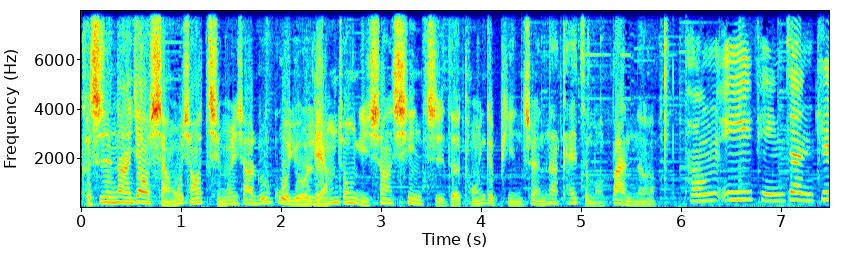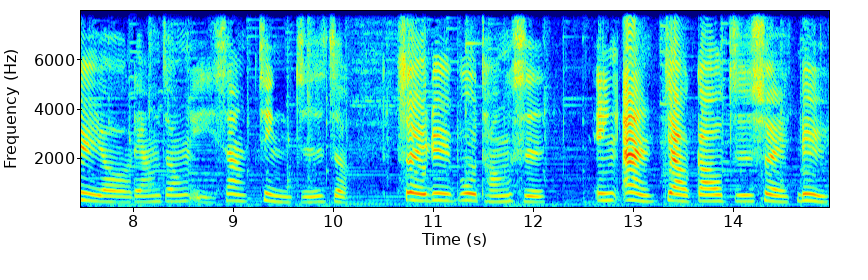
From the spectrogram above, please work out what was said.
可是那要想，我想要请问一下，如果有两种以上性质的同一个凭证，那该怎么办呢？同一凭证具有两种以上性质者，税率不同时，应按较高之税率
